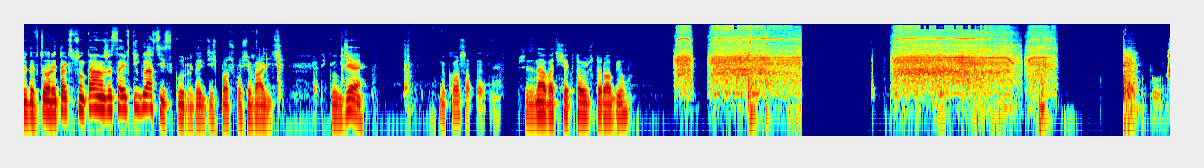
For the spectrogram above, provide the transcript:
Kurde, wczoraj tak sprzątałem, że safety glasses, kurde, gdzieś poszło się walić. Tylko gdzie? Do kosza pewnie. Przyznawać się, kto już to robił. Kurde.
